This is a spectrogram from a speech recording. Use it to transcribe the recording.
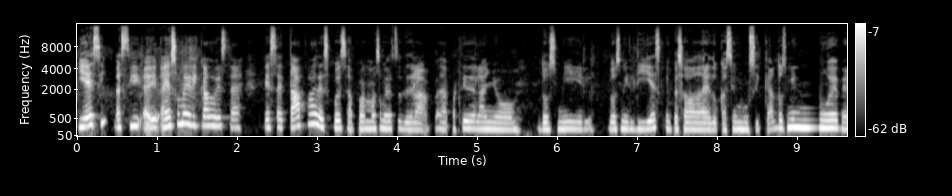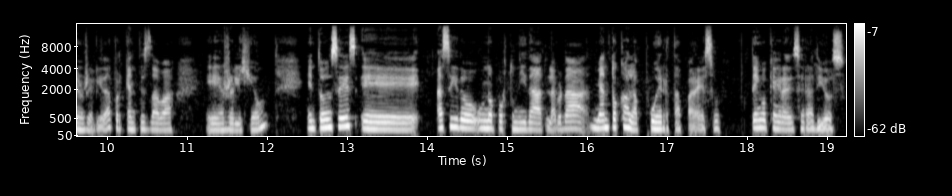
Y es, así, a, eso me he dedicado esta, esta etapa, después, a, más o menos a partir del año 2000, 2010, que empezó a dar educación musical, 2009 en realidad, porque antes daba eh, religión. Entonces, eh, ha sido una oportunidad, la verdad, me han tocado la puerta para eso. Tengo que agradecer a Dios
